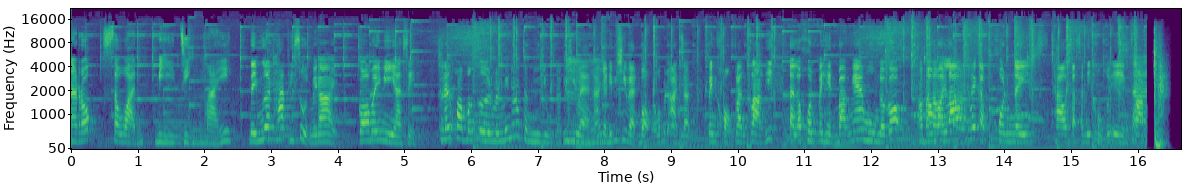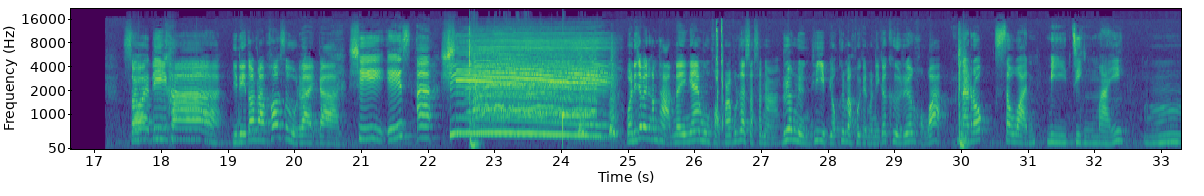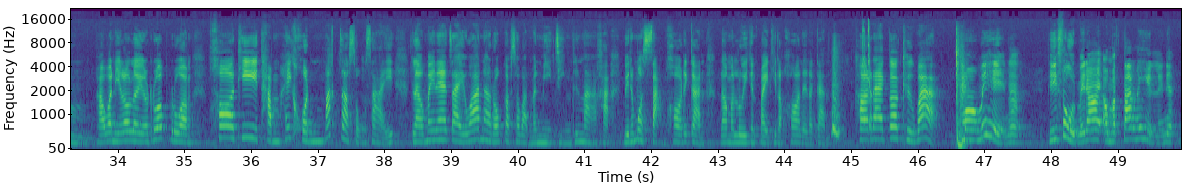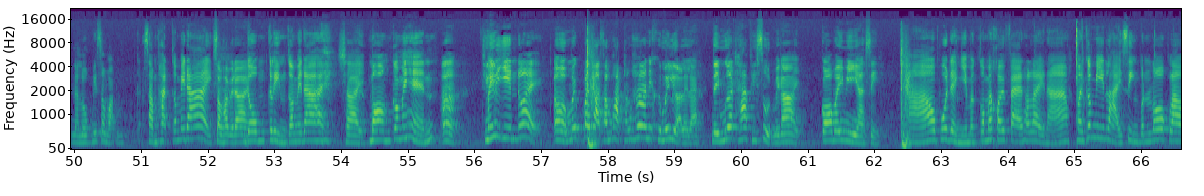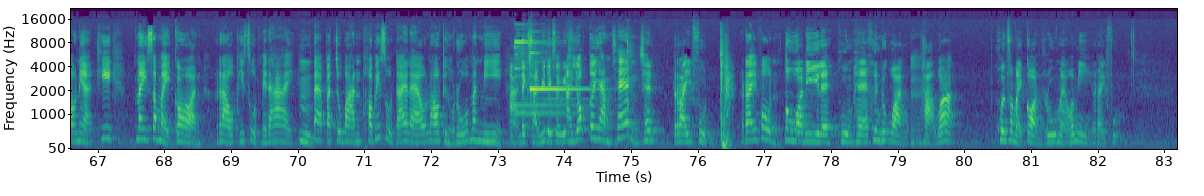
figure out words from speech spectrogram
นรกสวรรค์มีจริงไหม ในเมื่อถ้าพิสูจน์ไม่ได้ ก็ไม่มีอะสิฉะนั้นความบังเอิญมันไม่น่าจะมีอยู่นะพี่อืมชีแหวนนะ อย่างที่พี่ชีแหวนบอกนะว่ามันอาจจะเป็นของกลางๆที่แต่ละคนไปเห็นบางแง่มุม แล้วก็เอามาเล่าให้เล่าฟังให้กับคนในชาวศาสนิกของตัวเองฟังสวัสดีค่ะ ยินดีต้อนรับเข้าสู่รายการ She is a ชี วันนี้จะเป็นคำถามในแง่มุมของพระพุทธศาสนา เรื่องหนึ่งที่หยิบยกขึ้นมาคุยกันวันนี้ก็คือเรื่องของว่านรกสวรรค์มีจริงไหมอืม คะวันนี้เราเลยรวบรวมข้อที่ทำให้คนมักจะสงสัย แล้วไม่แน่ใจว่านรกกับสวรรค์มันมีจริงขึ้นมาค่ะ มีทั้งหมด 3 ข้อด้วยกัน เรามาลุยกันไปทีละข้อเลยละกัน ข้อแรกก็คือว่า มองไม่เห็นอะพิสูจน์ไม่ได้เอามาตั้งให้เห็นเลยเนี่ยนรกนี่สวรรค์ สัมผัสก็ไม่ได้ สัมผัสไม่ได้ ดมกลิ่นก็ไม่ได้ ใช่มองก็ไม่เห็น อะทีไม่นี้ได้ยินด้วย เออไม่ประสาทสัมผัสทั้ง 5 นี่คือไม่เหลืออะไรแล้ว ในเมื่อถ้าพิสูจน์ไม่ได้ ก็ไม่มีอะสิ อ้าวพูดอย่างนี้มันก็ไม่ค่อยแฟร์เท่าไหร่นะ มันก็มีหลายสิ่งบนโลกเราเนี่ยที่ในสมัยก่อนเราพิสูจน์ไม่ได้ อืม แต่ปัจจุบันพอพิสูจน์ได้แล้วเราถึงรู้ว่ามันมีอะเด็กสายวิทย์เด็กสายวิทอะย์ยกตัวอย่างเช่น เช่น ไรฝุ่น ไรฝุ่น ตัวดีเลยภูมิแพ้ขึ้นทุกวันอืมถามว่า คนสมัยก่อนรู้ไหมว่ามีไรฝุ่น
